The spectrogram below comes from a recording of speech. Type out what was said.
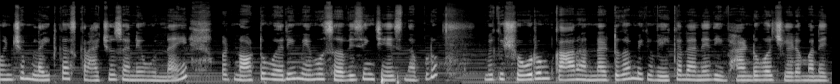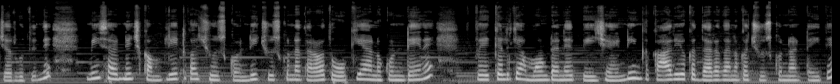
కొంచెం లైట్గా స్క్రాచెస్ అనేవి ఉన్నాయి. బట్ నాట్ టు వరీ మేము సర్వీసింగ్ చేసినప్పుడు మీకు షోరూమ్ కార్ అన్నట్టుగా మీకు వెహికల్ అనేది హ్యాండ్ ఓవర్ చేయడం అనేది జరుగుతుంది. మీ సైడ్ నుంచి కంప్లీట్గా చూసుకోండి. చూసుకున్న తర్వాత ఓకే అనుకుంటేనే వెహికల్కి అమౌంట్ అనేది పే చేయండి. ఇంకా కార్ యొక్క ధర కనుక చూసుకున్నట్టయితే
